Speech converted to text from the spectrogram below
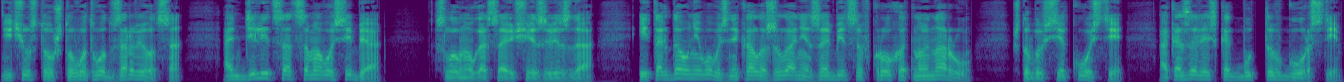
и чувствовал, что вот-вот взорвется, отделиться от самого себя, словно угасающая звезда, и тогда у него возникало желание забиться в крохотную нору, чтобы все кости оказались как будто в горсти.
